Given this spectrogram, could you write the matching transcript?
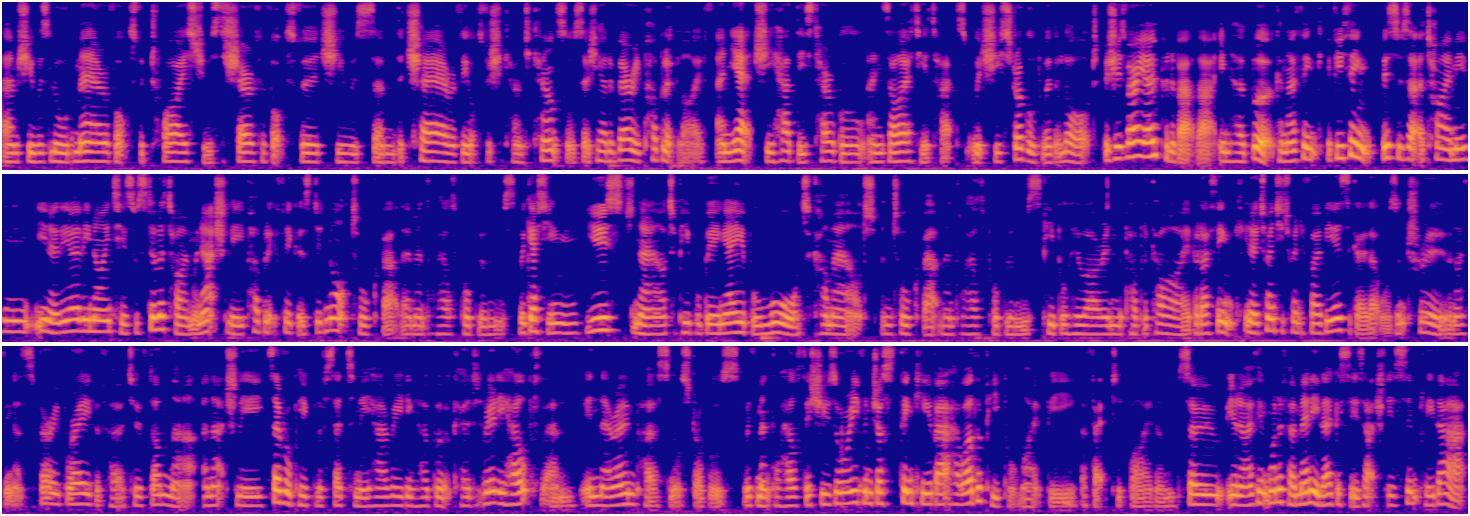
Um, she was Lord Mayor of Oxford twice, she was the Sheriff of Oxford, she was um, the Chair of the Oxfordshire County Council, so she had a very public life, and yet she had these terrible anxiety attacks, which she struggled with a lot. But she was very open about that in her book, and I think if you think this was at a time, even in you know the early 90s, was still a time when actually public figures did not talk about their mental health problems. We're getting used now to people being able more to come out and talk about mental health problems, people who are in the public eye. But I think, you know, 20, 25 years ago, that wasn't true. And I think that's very brave of her to have done that. And actually, several people have said to me how reading her book had really helped them in their own personal struggles with mental health issues, or even just thinking about how other people might be affected by them. So, you know, I think one of her many legacies actually is simply that,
